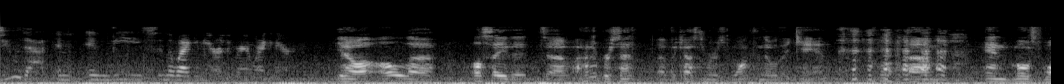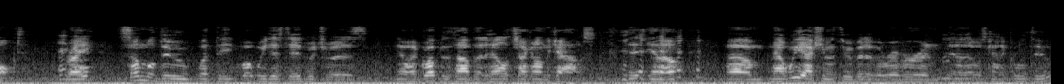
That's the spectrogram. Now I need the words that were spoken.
do that in in these in the Wagoneer, the Grand Wagoneer? You know, I'll uh, I'll say that uh, 100% of the customers want to know they can, um, and most won't. Okay. Right? Some will do what the what we just did, which was you know I go up to the top of that hill, check on the cows. you know. Um, now we actually went through a bit of a river, and you know that was kind of cool too.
